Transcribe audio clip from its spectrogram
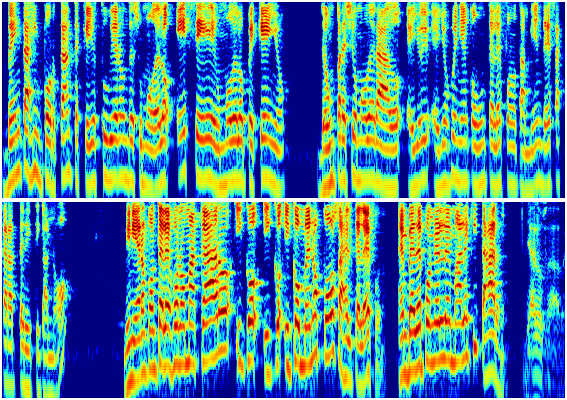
ventas importantes que ellos tuvieron de su modelo SE, un modelo pequeño de un precio moderado, ellos, ellos venían con un teléfono también de esas características. No, vinieron con teléfonos más caros y con, y con, menos cosas el teléfono. En vez de ponerle más, le quitaron. Ya lo sabe.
